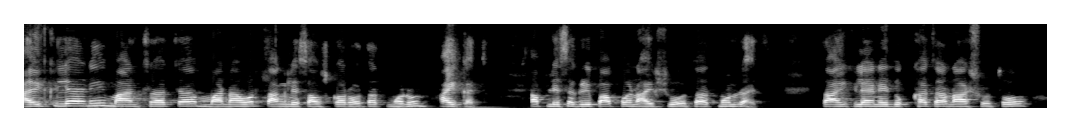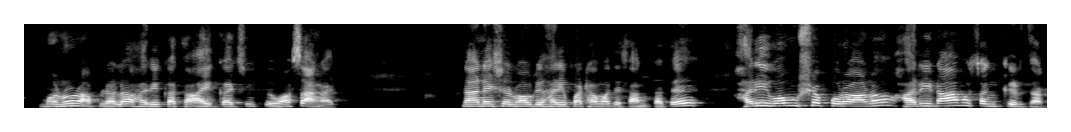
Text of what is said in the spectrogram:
ऐकल्याने माणसाच्या मनावर चांगले संस्कार होतात म्हणून ऐकत. आपले सगळी पापण आयुष्य होतात म्हणून जायचं तर ऐकल्याने दुःखाचा नाश होतो. म्हणून आपल्याला हरिकथा ऐकायची किंवा सांगायची. ज्ञानेश्वर माऊली हरिपाठामध्ये सांगतात ते हरिवंश पुराण हरिनाम संकीर्तन.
